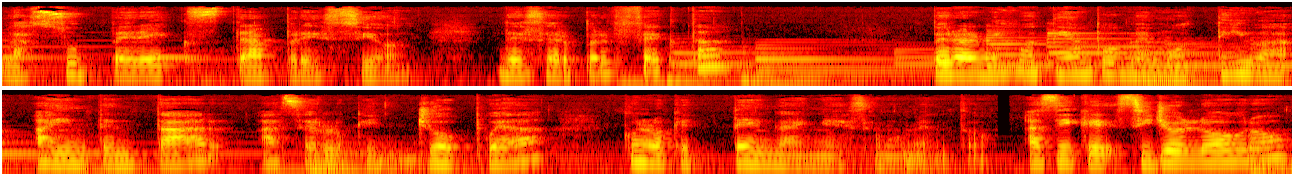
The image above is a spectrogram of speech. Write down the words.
la super extra presión de ser perfecta, pero al mismo tiempo me motiva a intentar hacer lo que yo pueda con lo que tenga en ese momento. Así que si yo logro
